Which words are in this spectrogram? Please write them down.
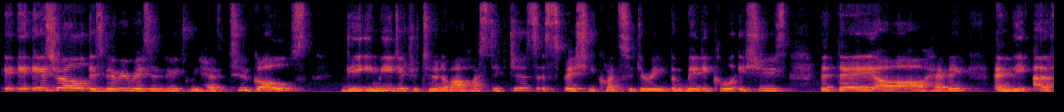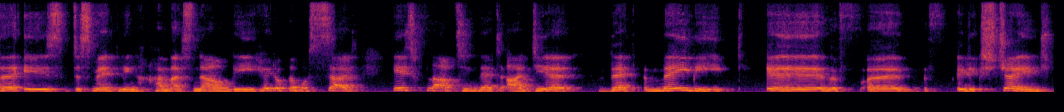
Israel is very resolute. We have two goals the immediate return of our hostages, especially considering the medical issues that they are, are having, and the other is dismantling Hamas. Now, the head of the Mossad is flouting that idea that maybe uh, uh, in exchange,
